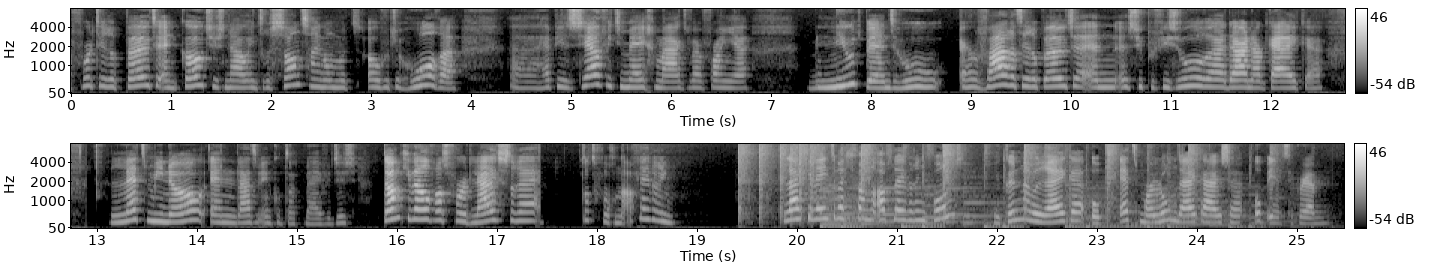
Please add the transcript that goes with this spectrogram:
voor therapeuten en coaches nou interessant zijn om het over te horen. Uh, heb je zelf iets meegemaakt waarvan je benieuwd bent hoe ervaren therapeuten en supervisoren daarnaar kijken? Let me know en laten we in contact blijven. Dus dankjewel vast voor het luisteren. Tot de volgende aflevering. Laat je weten wat je van de aflevering vond. Je kunt me bereiken op Marlon Dijkhuizen op Instagram.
